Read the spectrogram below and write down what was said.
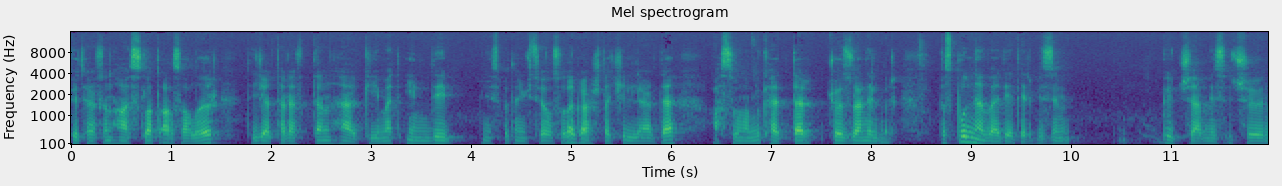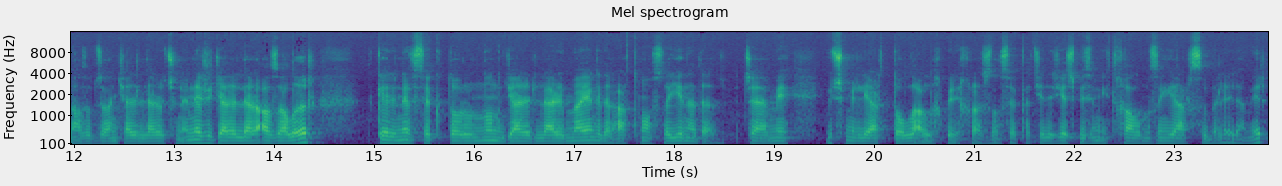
bir tərəfdən hasilat azalır, digər tərəfdən hə qiymət indi nisbətən yüksək olsa da qarşıdakı illərdə astronomik həddlər gözlənilmir. Bəs bu nə vəd edir bizim büdcəmiz üçün, Azərbaycanın gəlirləri üçün? Enerji gəlirləri azalır qeyri-neft sektorunun gəlirləri müəyyən qədər artmasa yenə də cəmi 3 milyard dollarlıq bir ixracdan söhbət gedir. Heç bizim idxalımızın yarısı belə eləmir.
